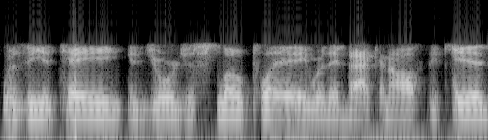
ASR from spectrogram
was he a take? Did Georgia slow play? Were they backing off the kid?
